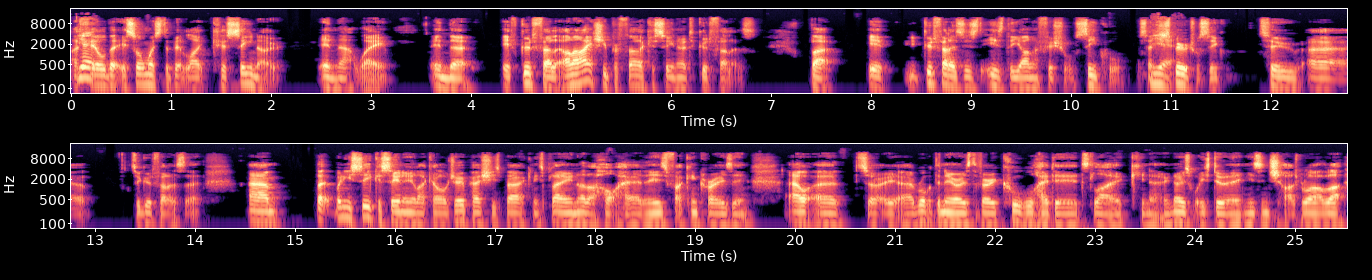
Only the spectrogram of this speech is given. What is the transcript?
I yeah. feel that it's almost a bit like Casino in that way, in that if Goodfellas, and I actually prefer Casino to Goodfellas, but if Goodfellas is is the unofficial sequel, essentially yeah. spiritual sequel to uh, to Goodfellas there. Um, but when you see Casino, you're like, oh, Joe Pesci's back and he's playing another hothead and he's fucking crazy. And uh, sorry, uh, Robert De Niro is the very cool-headed, like you know, he knows what he's doing. He's in charge. Blah blah. blah.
